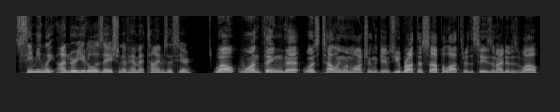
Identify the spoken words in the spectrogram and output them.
seemingly underutilization of him at times this year? Well, one thing that was telling when watching the games, you brought this up a lot through the season, I did as well.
